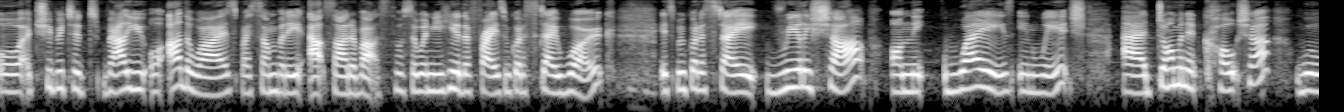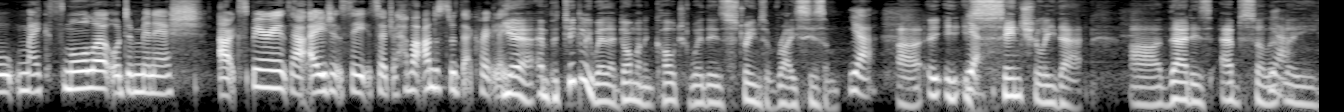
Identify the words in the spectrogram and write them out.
or attributed value or otherwise by somebody outside of us. So when you hear the phrase "we've got to stay woke," it's we've got to stay really sharp on the ways in which a dominant culture will make smaller or diminish our experience, our agency, etc. Have I understood that correctly? Yeah, and particularly where that dominant culture, where there's streams of racism, Yeah. uh, i- i- Yeah. essentially that. Uh, that is absolutely.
